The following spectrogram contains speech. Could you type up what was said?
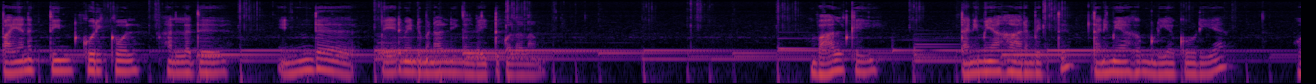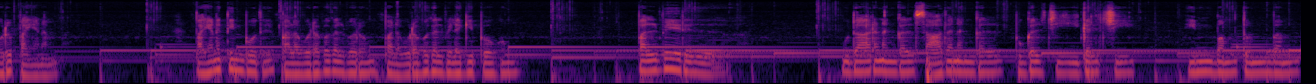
பயணத்தின் குறிக்கோள் அல்லது எந்த பெயர் வேண்டுமானால் நீங்கள் வைத்துக்கொள்ளலாம் வாழ்க்கை தனிமையாக ஆரம்பித்து தனிமையாக முடியக்கூடிய ஒரு பயணம். பயணத்தின் போது பல உறவுகள் வரும் பல உறவுகள் விலகி போகும். பல்வேறு உதாரணங்கள் சாதனங்கள் புகழ்ச்சி இகழ்ச்சி இன்பம் துன்பம்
